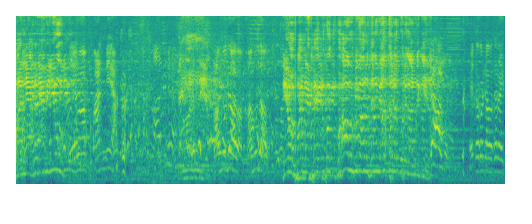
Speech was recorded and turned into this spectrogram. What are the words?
පන්නේ කරන්නේ මිනිහු. ඒවා. පන්නේ. හමුදාවක් හමුදාවක්. ඒවා පන්නේ කරනකොත් වහාම මිගාන දෙන්නේ අත්තට කොට ගන්න කියලා. එතකොට අවසරයි.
